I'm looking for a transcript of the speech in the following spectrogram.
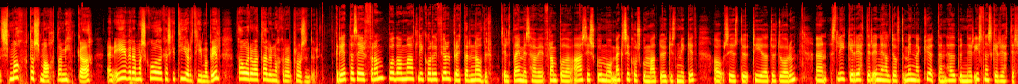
smátt og smátt að minka en yfir að maður skoða kannski 10 ára tímabil þá eru við að tala um nokkrar prósendur. Greta segir frambóð á mat líka orði fjölbreyttar en áður. Til dæmis hafi frambóð af asískum og meksikoskum mat aukist mikið á síðustu 10-20 árum en slíkir réttir innihaldi oft minna kjöt en hefðbunir íslenskir réttir.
